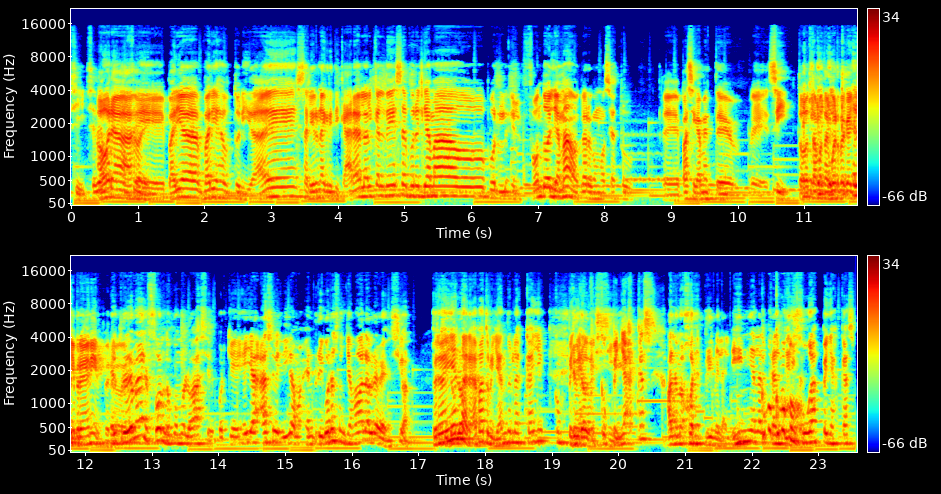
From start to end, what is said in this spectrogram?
sí. se Ahora, eh, varias, varias autoridades salieron a criticar a la alcaldesa por el llamado, por el fondo del llamado, claro, como decías tú. Eh, básicamente, eh, sí, todos Es que estamos de acuerdo que hay el- que prevenir, pero, El problema es el fondo, cómo lo hace. Porque ella hace, digamos, en rigor es un llamado a la prevención. pero si ella tú lo- andará patrullando en las calles con, que con sí. peñascas. A lo mejor exprime la línea la ¿Cómo. ¿Cómo conjugas peñascas?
